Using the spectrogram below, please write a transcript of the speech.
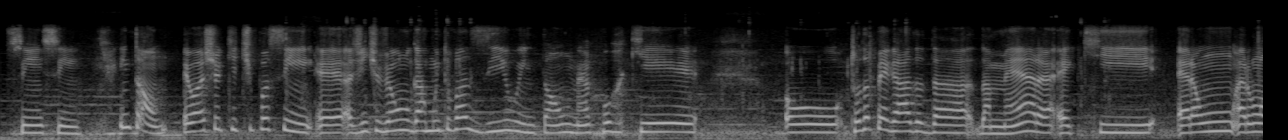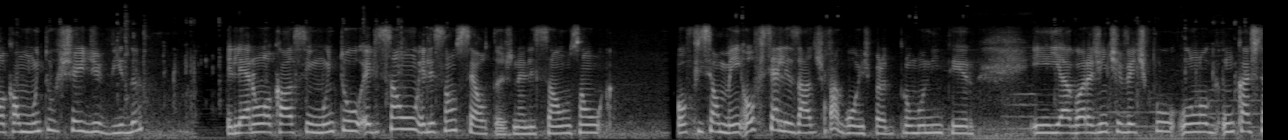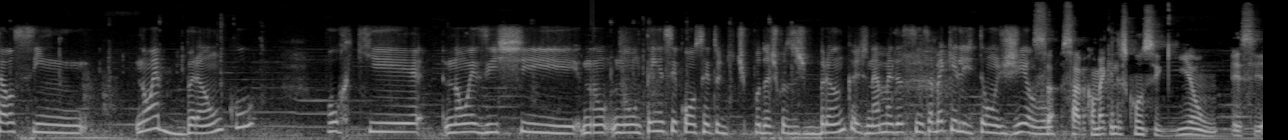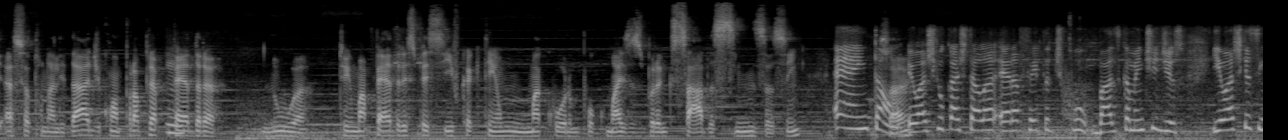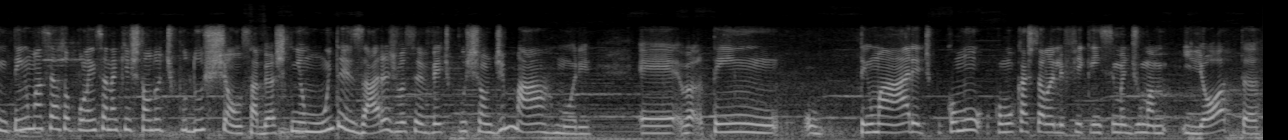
Sim, sim. Então, eu acho que, tipo assim, é, a gente vê um lugar muito vazio, então, né? Porque o, toda a pegada da, da Mera é que era um, era um local muito cheio de vida. Ele era um local, assim, muito. Eles são, eles são celtas, né? Eles são, são oficialmente oficializados pagões para o mundo inteiro. E agora a gente vê, tipo, um, um castelo assim. Não é branco, porque não existe. Não, não tem esse conceito de tipo das coisas brancas, né? Mas assim, sabe aquele tom gelo? Sa- sabe como é que eles conseguiam esse, essa tonalidade com a própria Hum. pedra nua? Tem uma pedra específica que tem uma cor um pouco mais esbranquiçada, cinza, assim. É, então, Sabe? eu acho que o castelo era feito, tipo, basicamente disso. E eu acho que, assim, tem uma certa opulência na questão do, tipo, do chão, sabe? Eu acho que em muitas áreas você vê, tipo, chão de mármore. É, tem, tem uma área, tipo, como, como o castelo ele fica em cima de uma ilhota,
